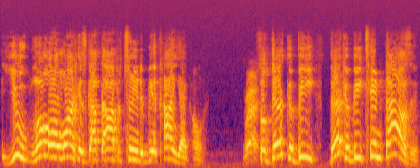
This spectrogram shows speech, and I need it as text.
you, little old Marcus, got the opportunity to be a cognac owner. Right. So there could be there could be ten thousand,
